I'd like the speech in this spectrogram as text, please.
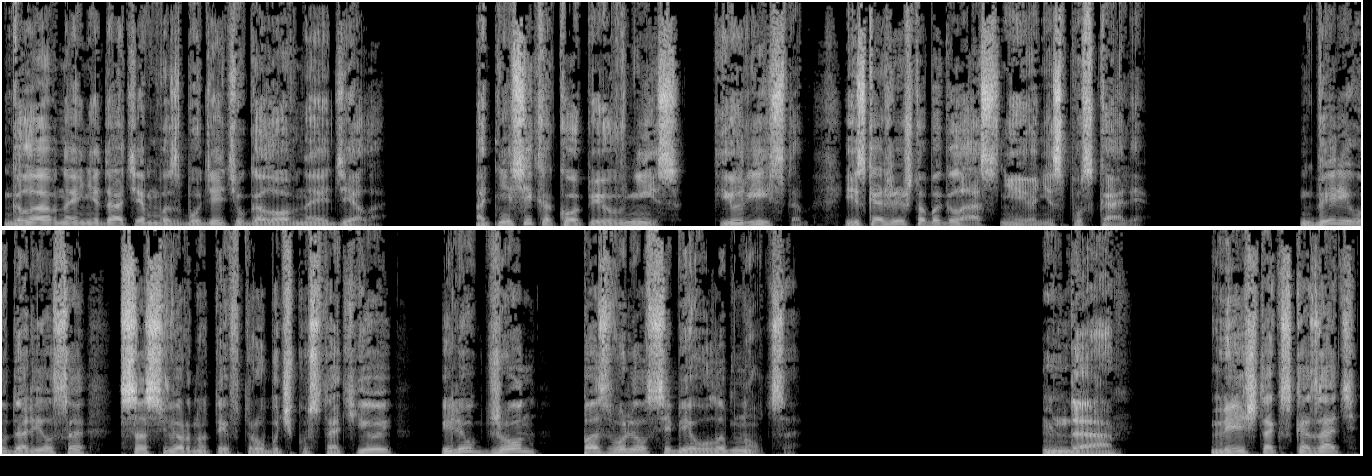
Главное не дать им возбудить уголовное дело. Отнеси-ка копию вниз, к юристам, и скажи, чтобы глаз с нее не спускали. Дерри удалился со свернутой в трубочку статьей, и Люк Джон позволил себе улыбнуться. «Да, вещь, так сказать,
